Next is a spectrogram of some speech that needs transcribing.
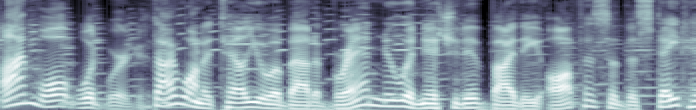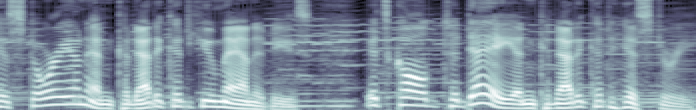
I'm Walt Woodward. I want to tell you about a brand new initiative by the Office of the State Historian and Connecticut Humanities. It's called Today in Connecticut History.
